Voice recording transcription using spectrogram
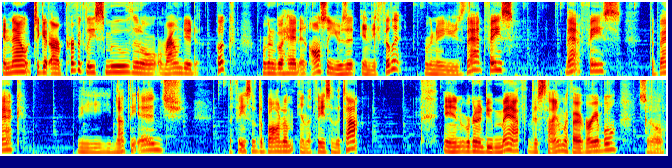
And now to get our perfectly smooth little rounded hook, we're gonna go ahead and also use it in the fillet. We're gonna use that face, that face, the back, the, not the edge, the face of the bottom, and the face of the top. And we're gonna do math this time with our variable. So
